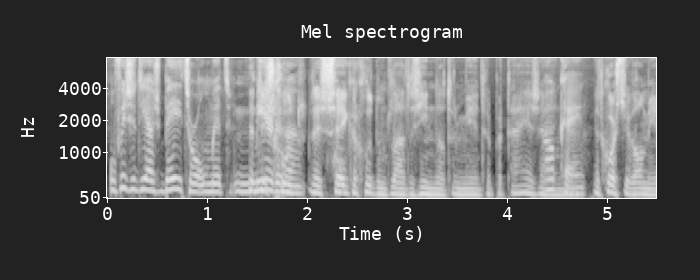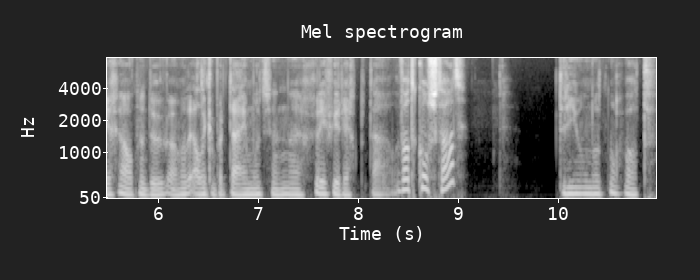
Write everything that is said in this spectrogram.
Of is het juist beter om met meerdere... Het is, goed, het is zeker goed om te laten zien dat er meerdere partijen zijn. Okay. Het kost je wel meer geld natuurlijk, want elke partij moet zijn griffierecht betalen. Wat kost dat? 300 nog wat.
